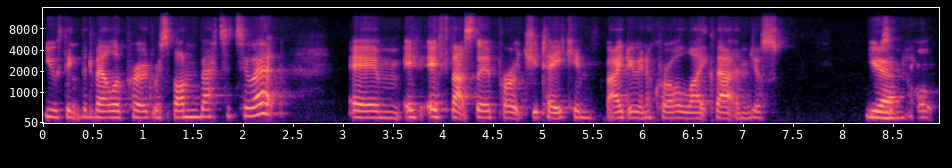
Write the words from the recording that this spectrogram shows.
you think the developer would respond better to it. Um, if, if that's the approach you're taking by doing a crawl like that and just using yeah. all,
